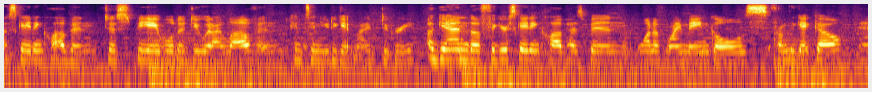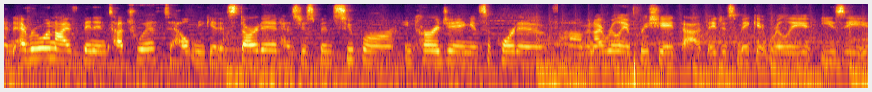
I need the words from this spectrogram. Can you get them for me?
a skating club and just be able to do what I love and continue to get my degree. Again, the figure skating club has been one of my main goals from the get-go and everyone I've been in touch with to help me get it started has just been super encouraging and supportive um, and I really appreciate that. They just make it really easy.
